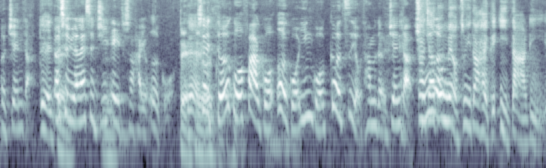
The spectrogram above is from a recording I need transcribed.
agenda，对，而且原来是 G8 的时候还有俄国，对，所以德国、法国、俄国、英国各自有他们的 agenda，大家都没有注意到还有个意大利，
